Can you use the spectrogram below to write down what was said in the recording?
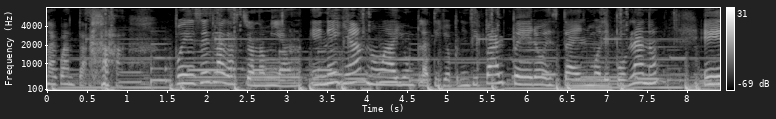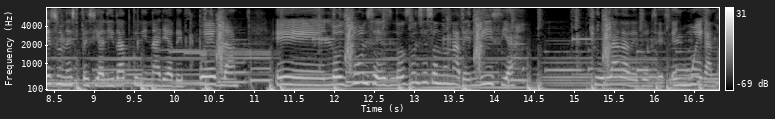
Aguanta? pues es la gastronomía. En ella no hay un platillo principal, pero está el mole poblano. Es una especialidad culinaria de Puebla. Eh, los dulces, los dulces son una delicia. Chulada de dulces, el muégano.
